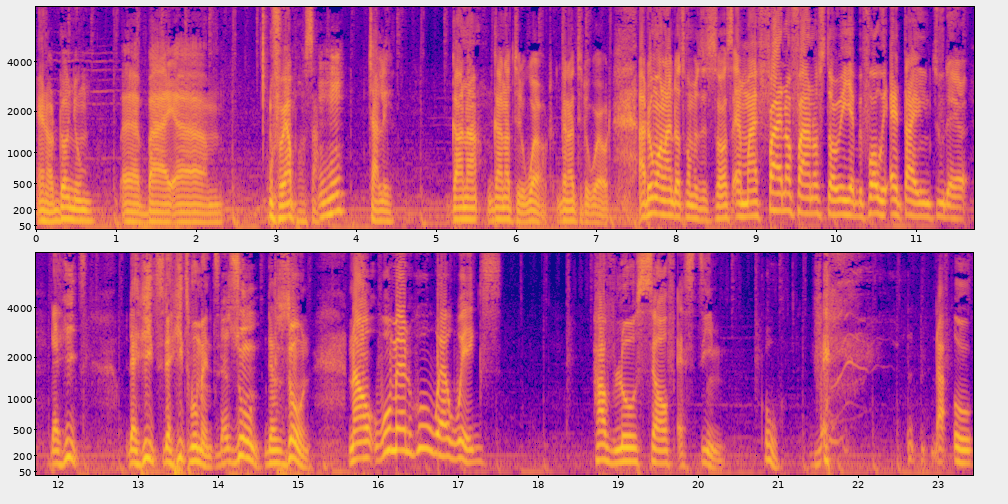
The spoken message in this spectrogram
and Odonyum uh, by um, Ofori Amponsah. Charlie. Ghana, Ghana to the world, Ghana to the world. AdomOnline.com is the source. And my final, final story here before we enter into the the heat, the heat, the heat moment, The zone. the zone. Now, women who wear wigs have low self-esteem. Oh. That O,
